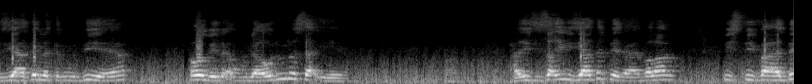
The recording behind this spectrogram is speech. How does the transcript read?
زيادة للترمذي أو لأبو داود ونسائي حديثي ضعيف زيادة كده بلان استفادة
